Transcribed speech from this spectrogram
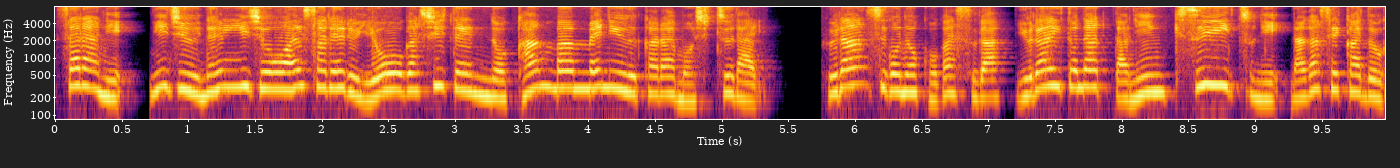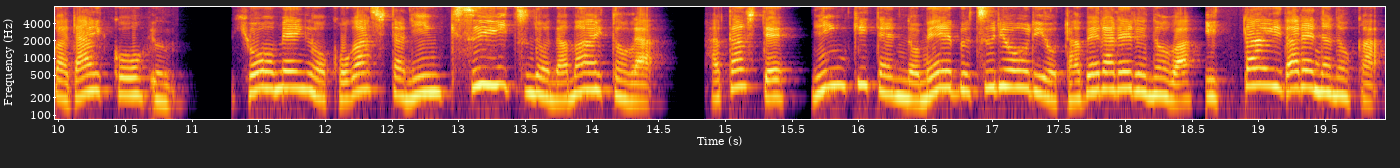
さらに、20年以上愛される洋菓子店の看板メニューからも出題。フランス語の小ガスが由来となった人気スイーツに長瀬角が大興奮。表面を焦がした人気スイーツの名前とは、果たして人気店の名物料理を食べられるのは一体誰なのか。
